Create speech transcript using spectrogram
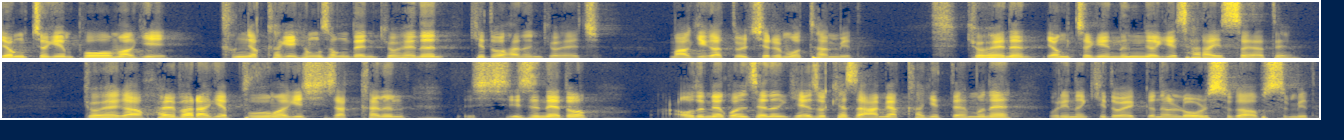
영적인 보호막이 강력하게 형성된 교회는 기도하는 교회죠. 마귀가 뚫지를 못합니다. 교회는 영적인 능력이 살아 있어야 돼요. 교회가 활발하게 부흥하기 시작하는 시즌에도 어둠의 권세는 계속해서 암약하기 때문에 우리는 기도의 끈을 놓을 수가 없습니다.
